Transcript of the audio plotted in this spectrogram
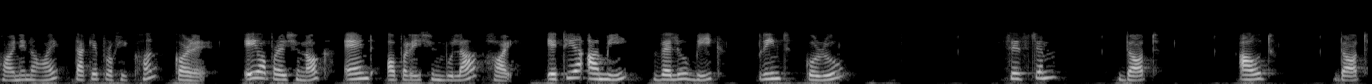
হয়নে নহয় তাকে প্ৰশিক্ষণ কৰে। এই অপাৰেশনক এণ্ড অপাৰেশন বোলা হয়। এতিয়া আমি ভ্যালু b ক প্ৰিন্ট কৰো। system dot out dot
